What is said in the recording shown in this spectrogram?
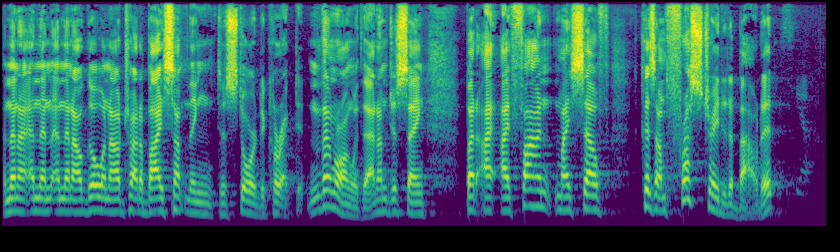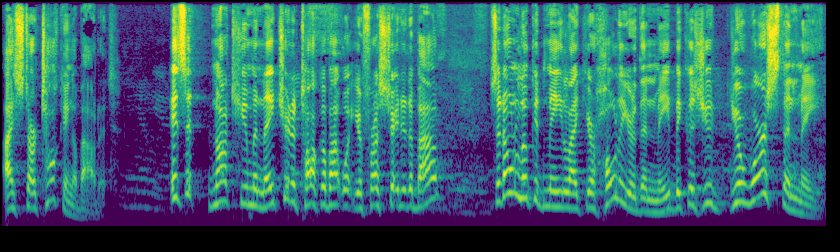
And then, I, and, then, and then I'll go and I'll try to buy something to store to correct it. Nothing wrong with that. I'm just saying. But I, I find myself, because I'm frustrated about it, I start talking about it. Is it not human nature to talk about what you're frustrated about? So don't look at me like you're holier than me because you, you're worse than me.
